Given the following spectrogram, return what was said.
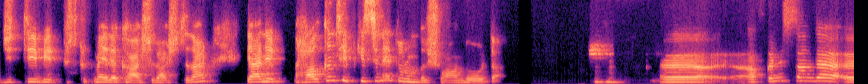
ciddi bir püskürtmeyle karşılaştılar. Yani halkın tepkisi ne durumda şu anda orada? Ee, Afganistan'da e,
